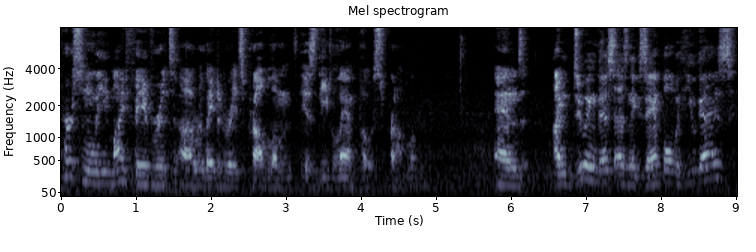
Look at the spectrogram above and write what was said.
personally, my favorite uh, related rates problem is the lamppost problem. And I'm doing this as an example with you guys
